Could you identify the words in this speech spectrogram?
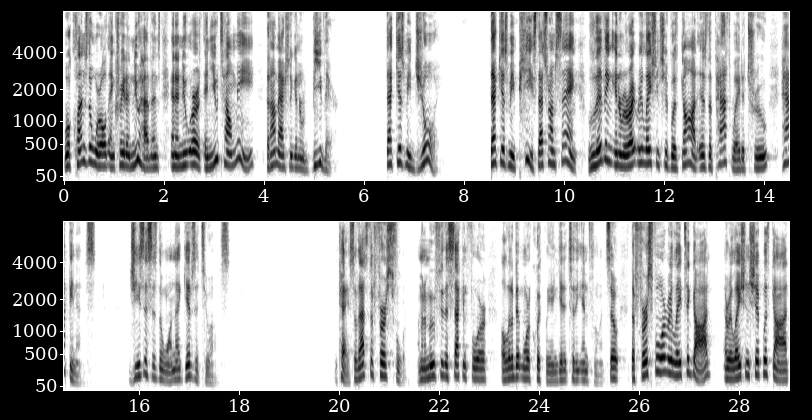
will cleanse the world and create a new heavens and a new earth. And you tell me that I'm actually going to be there. That gives me joy. That gives me peace. That's what I'm saying. Living in a right relationship with God is the pathway to true happiness. Jesus is the one that gives it to us. Okay, so that's the first four. I'm going to move through the second four a little bit more quickly and get it to the influence. So the first four relate to God, a relationship with God,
